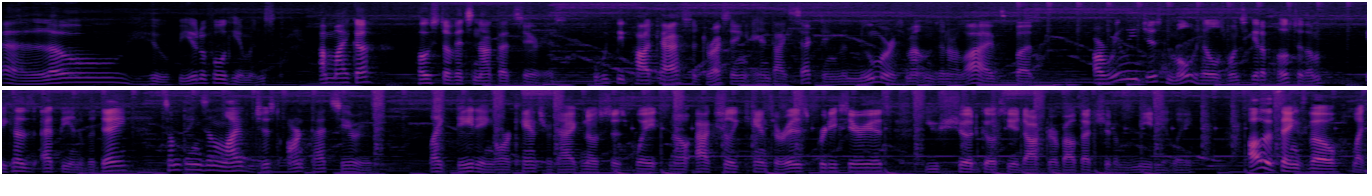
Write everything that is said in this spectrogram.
Hello, you beautiful humans. I'm Micha, host of It's Not That Serious, a weekly podcast addressing and dissecting the numerous mountains in our lives, but are really just molehills once you get up close to them. Because at the end of the day, some things in life just aren't that serious. Like dating or cancer diagnosis. Wait, no, actually, cancer is pretty serious. You should go see a doctor about that shit immediately. Other things, though, like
